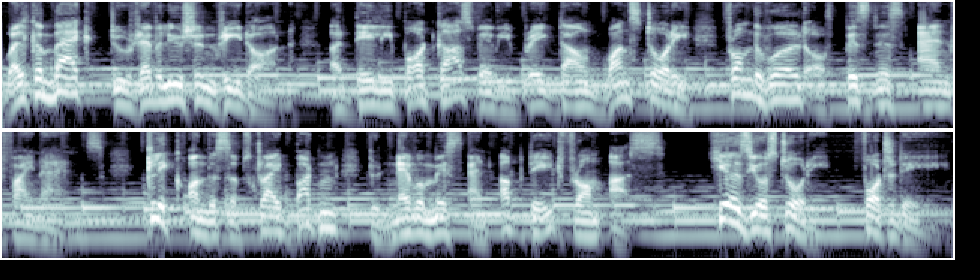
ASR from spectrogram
Welcome back to Revolution ReadOn, a daily podcast where we break down one story from the world of business and finance. Click on the subscribe button to never miss an update from us. Here's your story for today.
